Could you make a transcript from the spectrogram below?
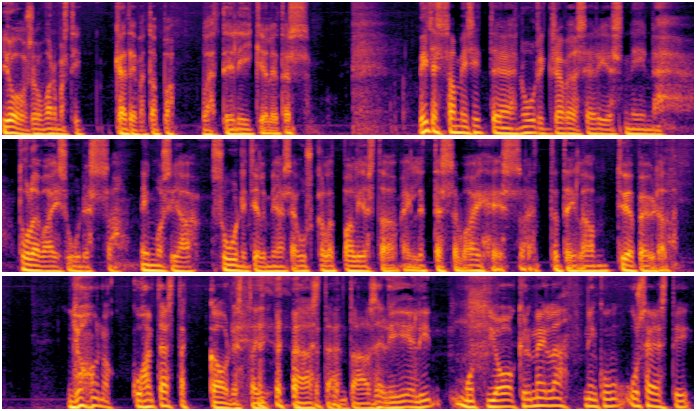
Joo, se on varmasti kätevä tapa lähteä liikkeelle tässä. Miten Sami sitten Nordic Gravel Series, niin tulevaisuudessa, millaisia suunnitelmia sä uskallat paljastaa meille tässä vaiheessa, että teillä on työpöydällä? Joo, no kunhan tästä kaudesta päästään taas. Eli, eli, Mutta joo, kyllä meillä niin kuin useasti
